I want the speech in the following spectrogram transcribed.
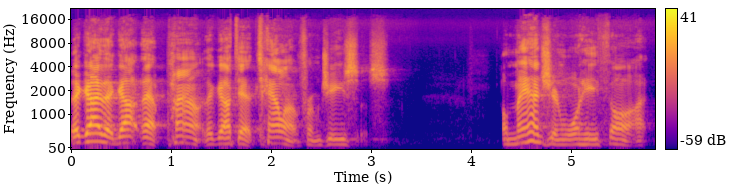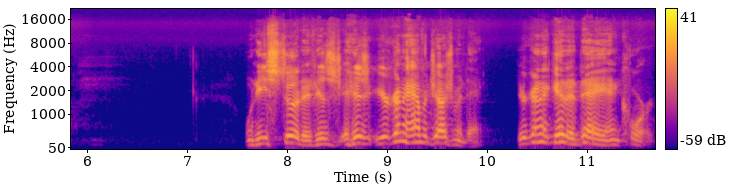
That guy that got that pound, that got that talent from Jesus, imagine what he thought when he stood at his, his you're going to have a judgment day. You're going to get a day in court.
